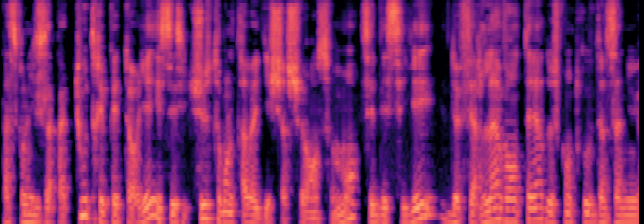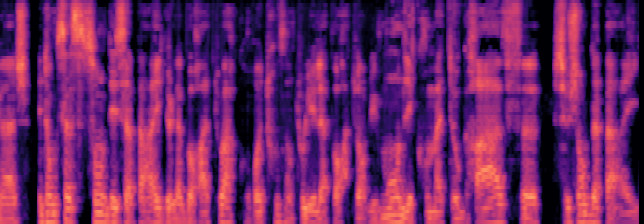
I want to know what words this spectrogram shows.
parce qu'on ne les a pas toutes répertoriées et c'est justement le travail des chercheurs en ce moment, c'est d'essayer de faire l'inventaire de ce qu'on trouve dans un nuage. Et donc ça, ce sont des appareils de laboratoire qu'on retrouve dans tous les laboratoires du monde, les chromatographes, euh, ce genre d'appareils.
